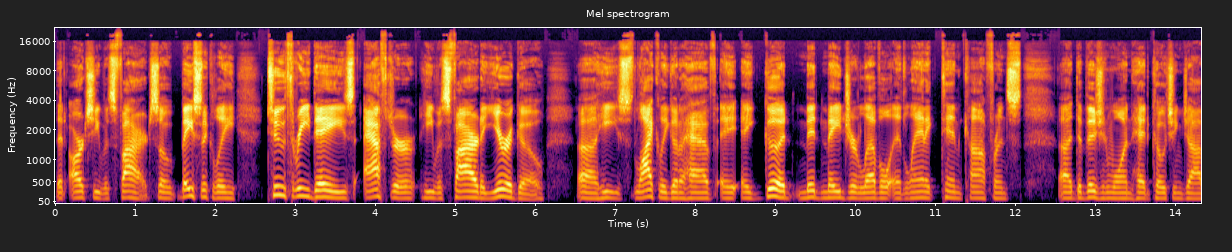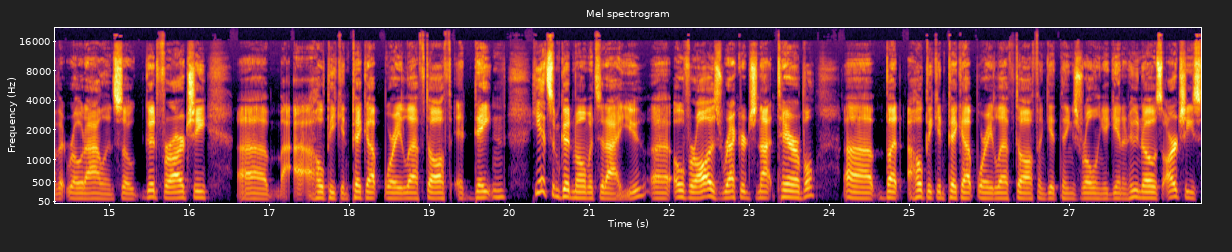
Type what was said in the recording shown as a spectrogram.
that Archie was fired. So basically, two three days after he was fired a year ago. Uh, he's likely going to have a, a good mid-major level Atlantic 10 conference uh, Division One head coaching job at Rhode Island. So good for Archie. Uh, I hope he can pick up where he left off at Dayton. He had some good moments at IU. Uh, overall, his record's not terrible. Uh, but I hope he can pick up where he left off and get things rolling again. And who knows, Archie's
